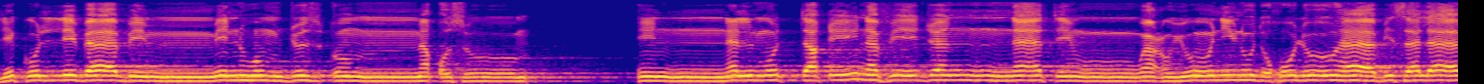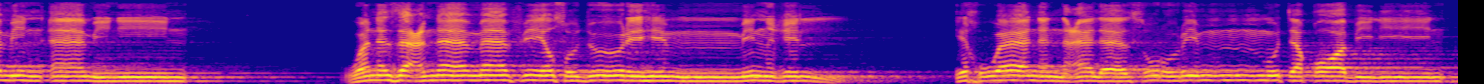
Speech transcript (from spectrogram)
لكل باب منهم جزء مقسوم. إن المتقين في جنات وعيون ندخلوها بسلام آمنين. ونزعنا ما في صدورهم من غل. إخوانا على سرر متقابلين.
